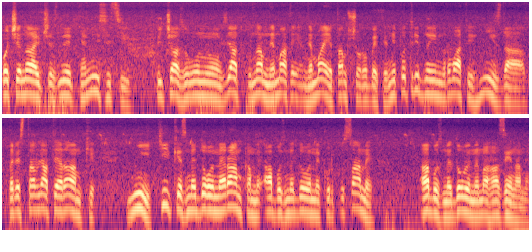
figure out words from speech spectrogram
починаючи з липня місяці, під час головного взятку нам немає, немає там що робити. Не потрібно їм рвати гнізда, переставляти рамки. Ні, тільки з медовими рамками або з медовими корпусами, або з медовими магазинами.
